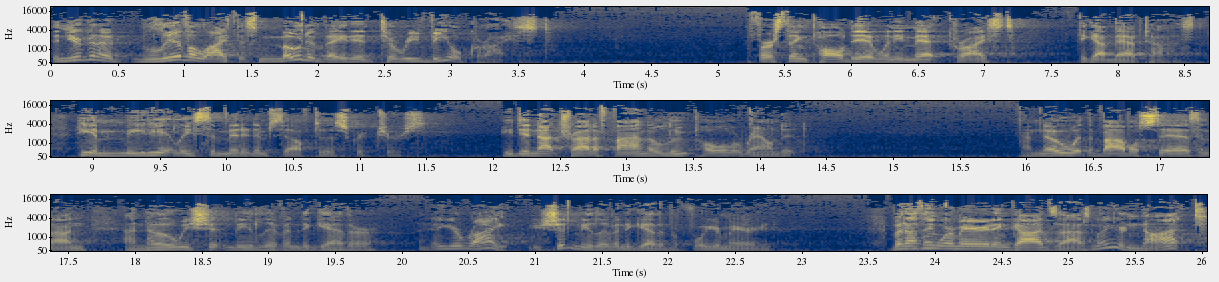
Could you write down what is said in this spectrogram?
then you're going to live a life that's motivated to reveal Christ. The first thing Paul did when he met Christ, he got baptized. He immediately submitted himself to the scriptures. He did not try to find a loophole around it. I know what the Bible says, and I, I know we shouldn't be living together. You're right. You shouldn't be living together before you're married. But I think we're married in God's eyes. No, you're not.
